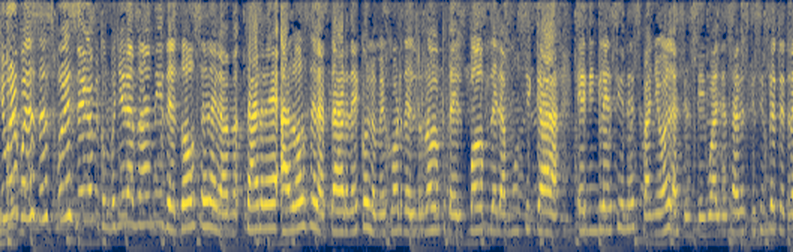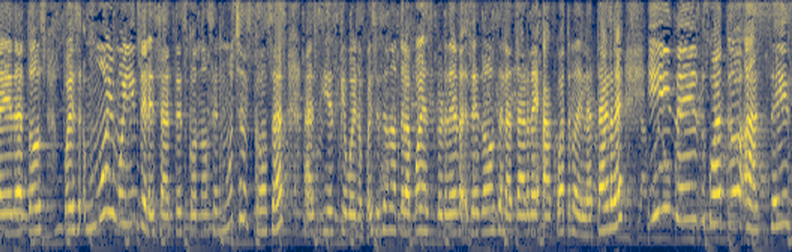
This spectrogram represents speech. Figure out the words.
Y bueno, pues después llega mi compañera Dani de 12 de la tarde a 2 de la tarde con lo mejor del rock, del pop, de la música en inglés y en español. Así es que igual ya sabes que siempre te trae datos pues muy muy interesantes, conocen muchas cosas. Así es que bueno, pues esa no te la puedes perder de 2 de la tarde a 4 de la tarde y de 4 a 6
